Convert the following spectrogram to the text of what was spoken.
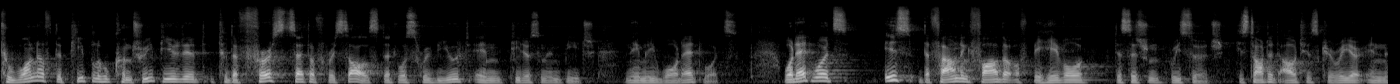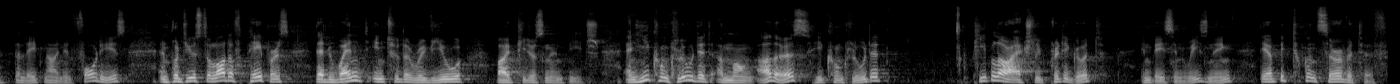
to one of the people who contributed to the first set of results that was reviewed in Peterson and Beach, namely Ward Edwards. Ward Edwards is the founding father of behavioral decision research. He started out his career in the late 1940s and produced a lot of papers that went into the review by Peterson and Beach. And he concluded, among others, he concluded people are actually pretty good in Bayesian reasoning. They are a bit too conservative.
